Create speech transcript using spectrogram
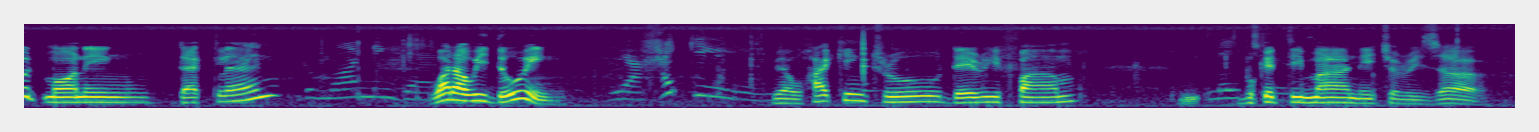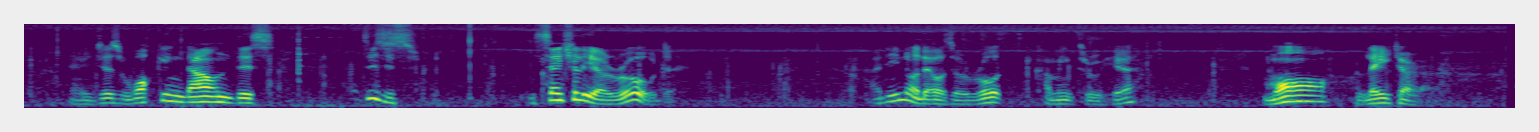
Good morning, Declan. Good morning, Dad. What are we doing? We are hiking. We are hiking through Dairy Farm, Nature. Bukit Timah Nature Reserve. And we're just walking down this. This is essentially a road. I didn't know there was a road coming through here. More later.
